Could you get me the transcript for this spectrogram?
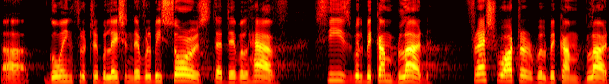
uh, going through tribulation. There will be sores that they will have. Seas will become blood. Fresh water will become blood.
